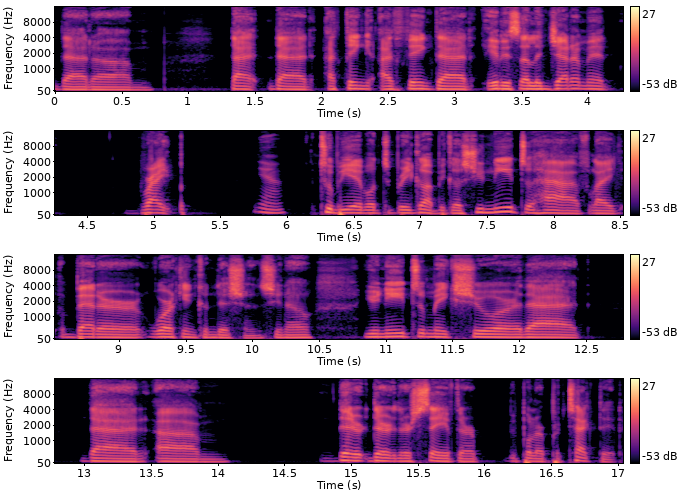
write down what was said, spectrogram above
that um that that I think I think that it is a legitimate gripe Yeah. to be able to bring up because you need to have like better working conditions you know you need to make sure that that um they're they're they're safe their people are protected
